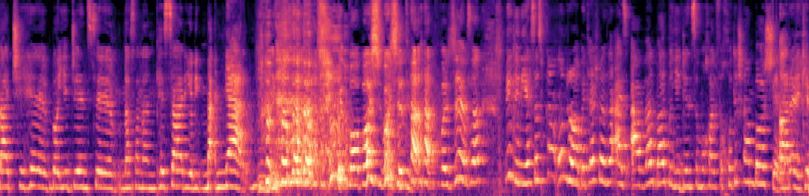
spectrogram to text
بچه با یه جنس مثلا پسر یعنی نر که باباش باشه طرف باشه مثلا می‌دونی احساس می‌کنم اون رابطهش از اول باید با یه جنس مخالف خودش هم باشه آره که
